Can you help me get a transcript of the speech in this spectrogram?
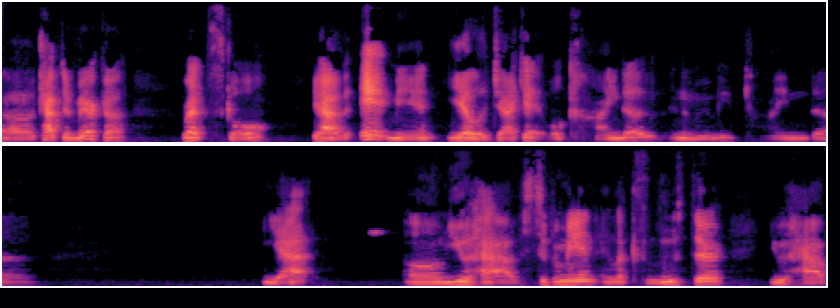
uh, Captain America, Red Skull. You have Ant Man, Yellow Jacket. Well, kind of in the movie, kind of. Yeah. Um, you have Superman and Lex Luthor. You have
